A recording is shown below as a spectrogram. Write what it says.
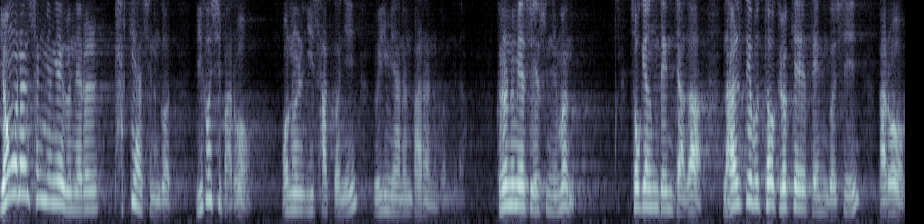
영원한 생명의 은혜를 받게 하시는 것. 이것이 바로 오늘 이 사건이 의미하는 바라는 겁니다. 그런 의미에서 예수님은 소경된 자가 날 때부터 그렇게 된 것이 바로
